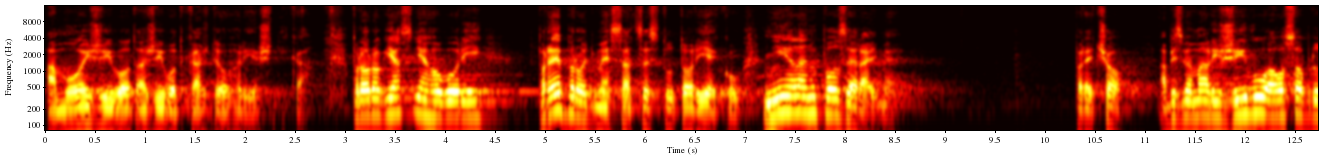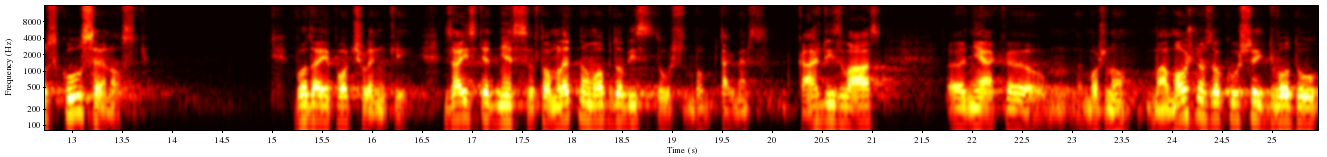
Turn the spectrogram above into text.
a môj život a život každého hriešnika. Prorok jasne hovorí, prebroďme sa cez túto rieku, nie len pozerajme. Prečo? Aby sme mali živú a osobnú skúsenosť. Voda je počlenky. Zajiste dnes v tom letnom období, už takmer každý z vás e, nejak e, možno mal možnosť okúšiť vodu, e,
